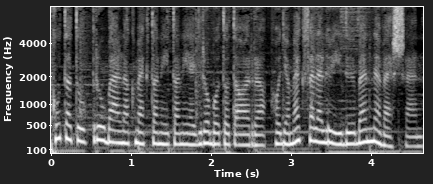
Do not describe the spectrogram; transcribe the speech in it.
Kutatók próbálnak megtanítani egy robotot arra, hogy a megfelelő időben nevessen.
